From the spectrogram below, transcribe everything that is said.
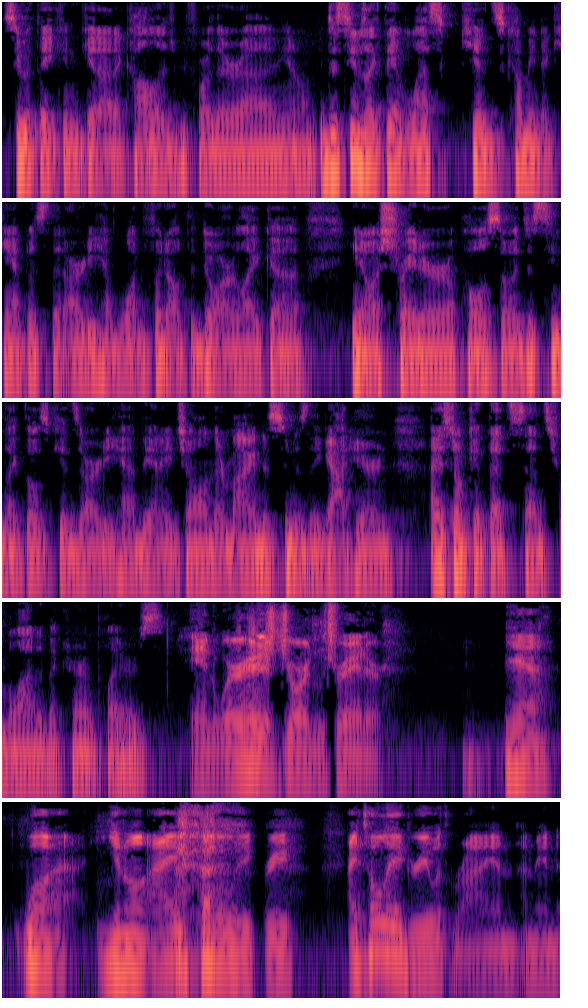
see what they can get out of college before they're uh, you know it just seems like they have less kids coming to campus that already have one foot out the door like a you know a Schroeder or a Poso it just seemed like those kids already had the NHL in their mind as soon as they got here and I just don't get that sense from a lot of the current players. And where is Jordan Schroeder yeah. Well, you know, I totally agree. I totally agree with Ryan. I mean,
